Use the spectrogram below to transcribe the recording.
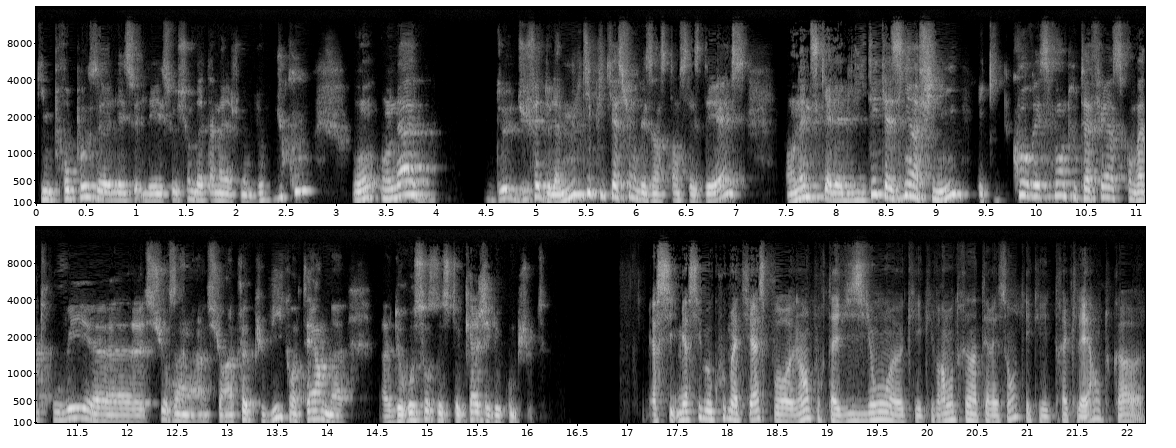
qui me propose les, solutions de data management. Donc, du coup, on, a, du fait de la multiplication des instances SDS, on a une scalabilité quasi infinie et qui correspond tout à fait à ce qu'on va trouver euh, sur, un, sur un cloud public en termes euh, de ressources de stockage et de compute. Merci, merci beaucoup Mathias pour, non, pour ta vision euh, qui, est, vraiment très intéressante et qui est très claire en tout cas.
